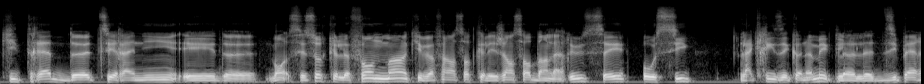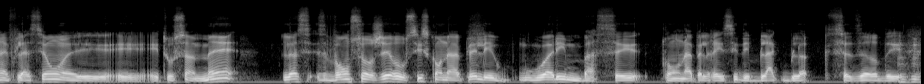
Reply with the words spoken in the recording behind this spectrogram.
qui traite de tyrannie et de... Bon, c'est sûr que le fondement qui va faire en sorte que les gens sortent dans la rue, c'est aussi la crise économique, l'hyperinflation et, et, tout ça. Mais là, vont surgir aussi ce qu'on a appelé les Warimba. C'est qu'on appellerait ici des black blocs, c'est-à-dire des, mhm.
